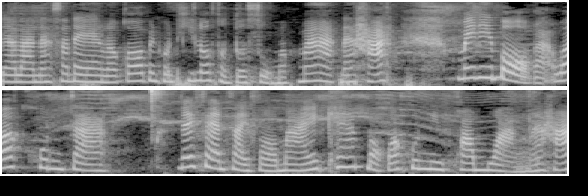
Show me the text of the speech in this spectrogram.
ดารานักแสดงแล้วก็เป็นคนที่โลกส่วนตัวสูงมากๆนะคะ ไม่ได้บอกอะว่าคุณจะได้แฟนใส่ฝอไม้แค่บอกว่าคุณมีความหวังนะคะ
